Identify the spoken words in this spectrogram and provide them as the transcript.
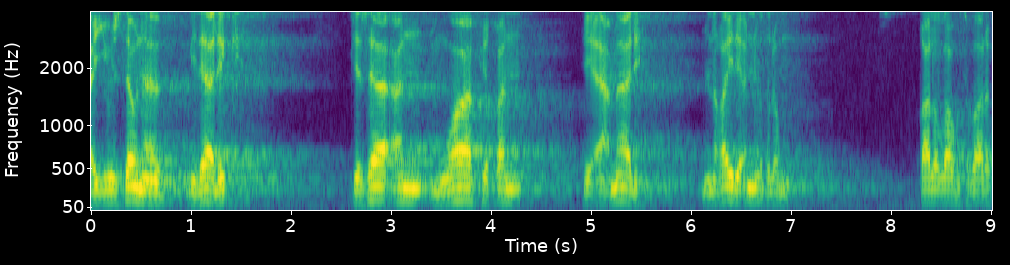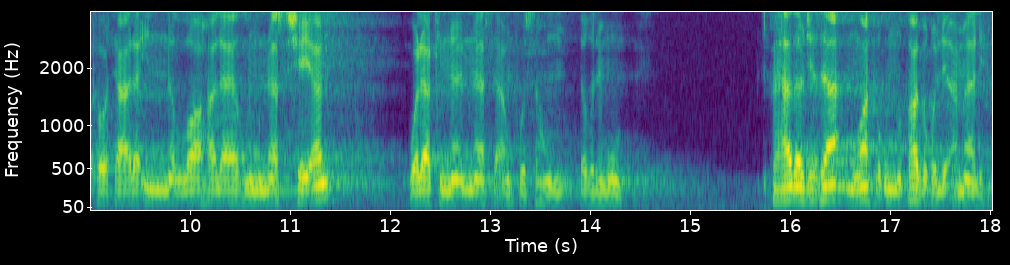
أي يجزون بذلك جزاء موافقا لأعمالهم من غير أن يظلموا. قال الله تبارك وتعالى إن الله لا يظلم الناس شيئا ولكن الناس أنفسهم يظلمون. فهذا الجزاء موافق مطابق لأعمالهم.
